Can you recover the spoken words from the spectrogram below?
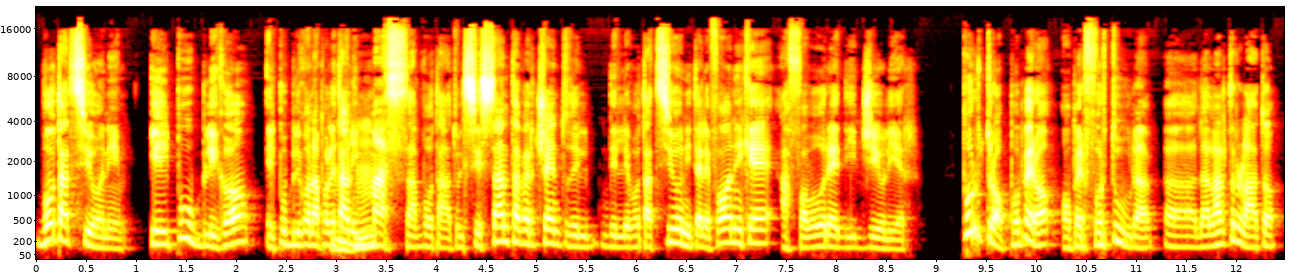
votazioni. Il pubblico, il pubblico napoletano in Mhm. massa ha votato il 60% del- delle votazioni telefoniche a favore di Giolier. Purtroppo però, o per fortuna eh, dall'altro lato,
